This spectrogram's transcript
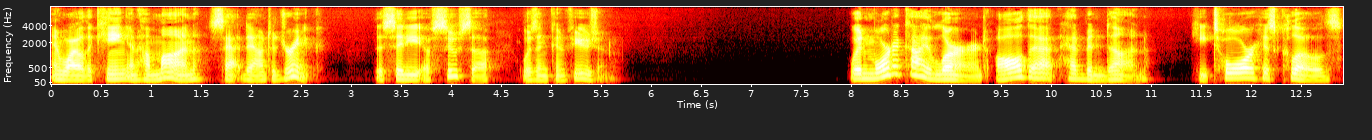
And while the king and Haman sat down to drink, the city of Susa was in confusion. When Mordecai learned all that had been done, he tore his clothes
